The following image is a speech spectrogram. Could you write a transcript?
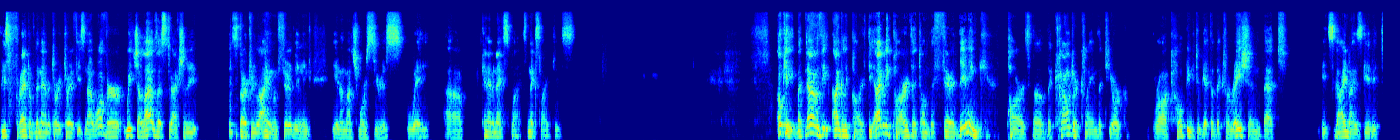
this threat of the mandatory tariff is now over, which allows us to actually start relying on fair dealing in a much more serious way. Uh, can I have a next slide? Next slide, please. Okay, but now the ugly part. The ugly part that on the fair dealing part, the, the counterclaim that York brought, hoping to get a declaration that its guidelines give it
